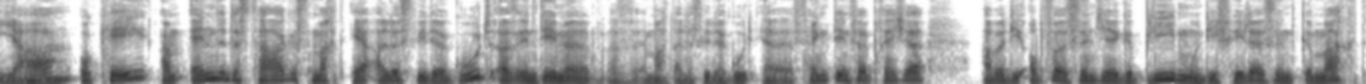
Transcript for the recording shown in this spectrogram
Ja, mhm. okay, am Ende des Tages macht er alles wieder gut, also indem er, also er macht alles wieder gut, er fängt den Verbrecher, aber die Opfer sind ja geblieben und die Fehler sind gemacht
